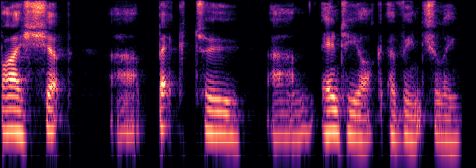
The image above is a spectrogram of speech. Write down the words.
by ship uh, back to um, Antioch eventually.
